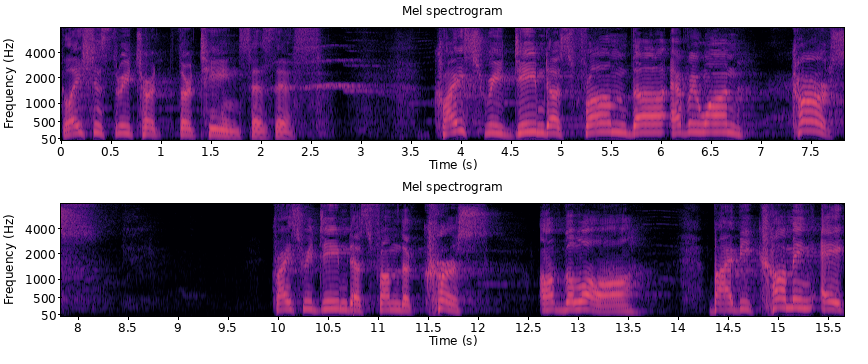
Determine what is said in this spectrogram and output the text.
Galatians 3:13 says this. Christ redeemed us from the everyone curse. Christ redeemed us from the curse of the law by becoming a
